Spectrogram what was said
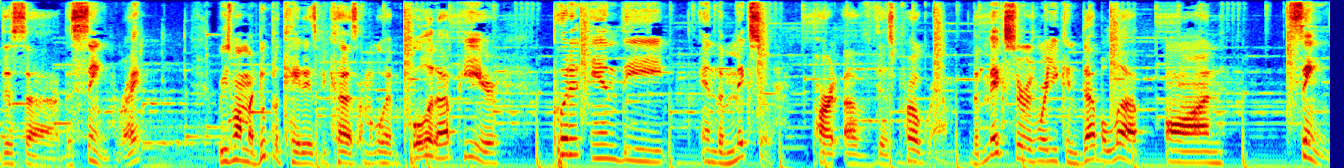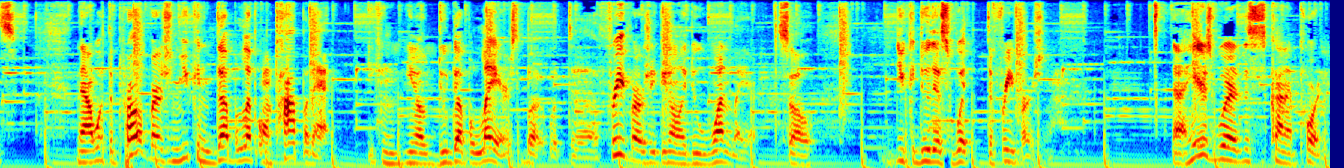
this uh the scene, right? Reason why I'm gonna duplicate it is because I'm gonna go ahead and pull it up here, put it in the in the mixer part of this program. The mixer is where you can double up on scenes. Now with the pro version, you can double up on top of that you can you know do double layers but with the free version you can only do one layer. So you can do this with the free version. Now here's where this is kind of important.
